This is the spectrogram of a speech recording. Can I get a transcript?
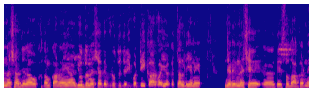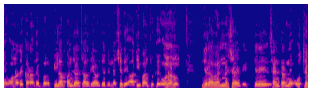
ਨਸ਼ਾ ਜਿਹੜਾ ਉਹ ਖਤਮ ਕਰ ਰਹੇ ਹਾਂ ਯੁੱਧ ਨਸ਼ੇ ਦੇ ਵਿਰੁੱਧ ਜਿਹੜੀ ਵੱਡੀ ਕਾਰਵਾਈ ਚੱਲ ਰਹੀਆਂ ਨੇ ਜਿਹੜੇ ਨਸ਼ੇ ਦੇ ਸੌਦਾਗਰ ਨੇ ਉਹਨਾਂ ਦੇ ਘਰਾਂ ਦੇ ਪੀਲਾ ਪੰਜਾ ਚੱਲ ਰਿਹਾ ਔਰ ਜਿਹੜੇ ਨਸ਼ੇ ਦੇ ਆਦੀ ਬਣ ਚੁੱਕੇ ਉਹਨਾਂ ਨੂੰ ਜਿਹੜਾ ਵਾ ਨਸ਼ਾ ਜਿਹੜੇ ਸੈਂਟਰ ਨੇ ਉੱਥੇ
